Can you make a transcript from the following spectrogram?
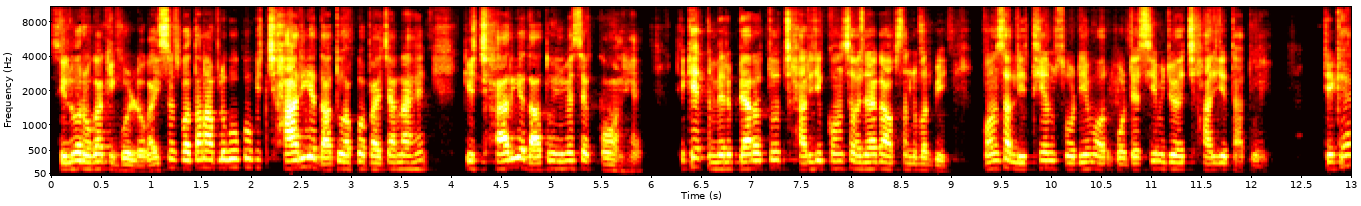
सिल्वर होगा कि गोल्ड होगा। इसमें बताना आप लोगों को कि क्षारीय धातु आपको पहचानना है कि क्षारीय धातु इनमें से कौन है। ठीक है? तो मेरे प्यारो तो क्षारिय कौन सा हो जाएगा? Option number B. कौन सा? लिथियम, सोडियम और पोटेशियम जो है क्षारिय धातु है। ठीक है?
